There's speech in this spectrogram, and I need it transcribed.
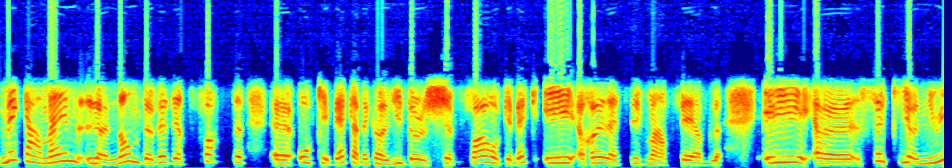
mais quand même le nombre de vedettes fortes au Québec, avec un leadership fort au Québec, est relativement faible. Et ce qui a nuit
